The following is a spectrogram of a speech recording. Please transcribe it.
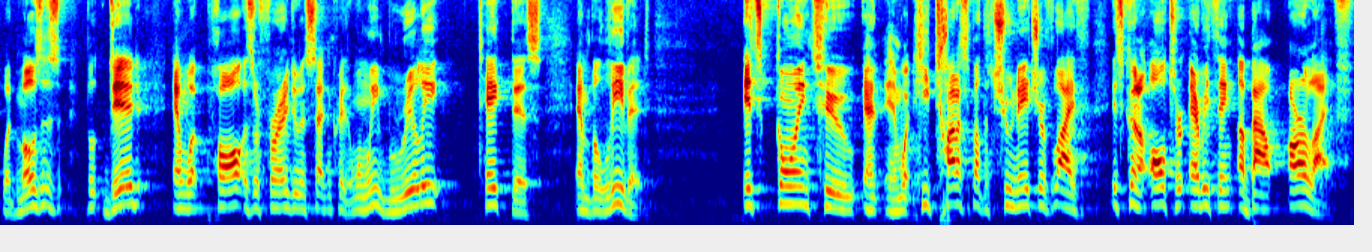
what Moses did, and what Paul is referring to in 2 Corinthians, when we really take this and believe it, it's going to, and, and what he taught us about the true nature of life, it's going to alter everything about our life.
